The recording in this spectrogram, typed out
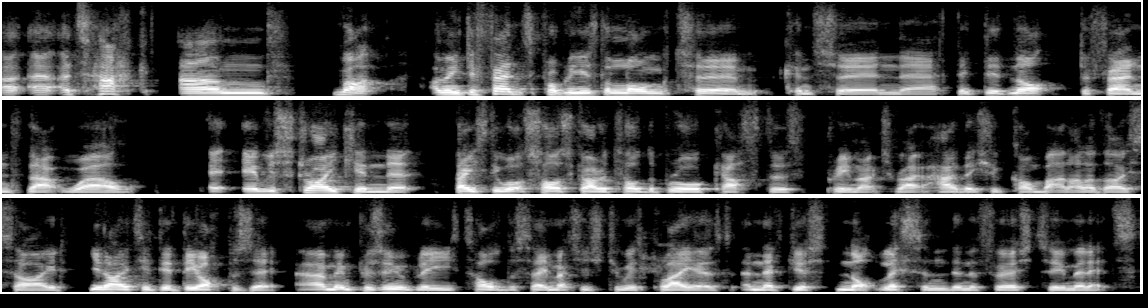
attack and well, I mean, defence probably is the long term concern there. They did not defend that well. It, was striking that basically what Solskjaer had told the broadcasters pretty much about how they should combat an Allardyce side. United did the opposite. I mean, presumably he told the same message to his players and they've just not listened in the first two minutes.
